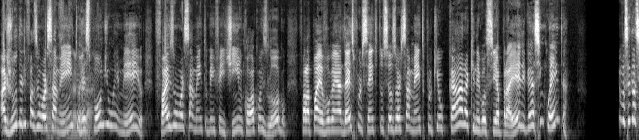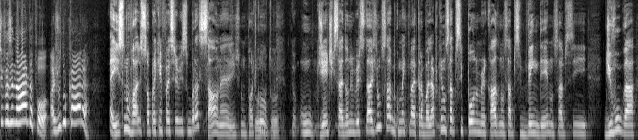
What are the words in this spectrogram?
Ajuda ele a fazer um orçamento, é responde um e-mail, faz um orçamento bem feitinho, coloca um slogan, fala, pai, eu vou ganhar 10% dos seus orçamentos, porque o cara que negocia para ele ganha 50%. E você tá sem fazer nada, pô. Ajuda o cara. É, isso não vale só para quem faz serviço braçal, né? A gente não pode... Tudo, tudo. Um, gente que sai da universidade não sabe como é que vai trabalhar, porque não sabe se pôr no mercado, não sabe se vender, não sabe se divulgar.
